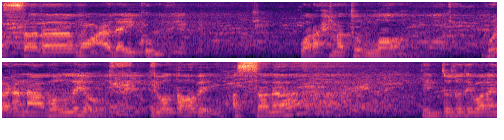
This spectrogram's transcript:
আসসালামু আলাইকুম ওরহমতুল্লাহ পুরাটা না বললেও কি বলতে হবে? আসসালাম। কিন্তু যদি বলেন,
